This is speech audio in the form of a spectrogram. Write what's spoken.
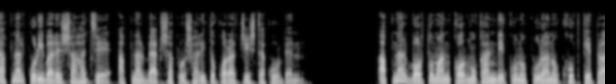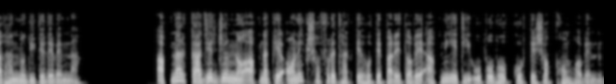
আপনার পরিবারের সাহায্যে আপনার ব্যবসা প্রসারিত করার চেষ্টা করবেন। আপনার বর্তমান কর্মকাণ্ডে কোনো পুরানো ক্ষোভকে প্রাধান্য দিতে দেবেন না। আপনার কাজের জন্য আপনাকে অনেক সফরে থাকতে হতে পারে, তবে আপনি এটি উপভোগ করতে সক্ষম হবেন।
